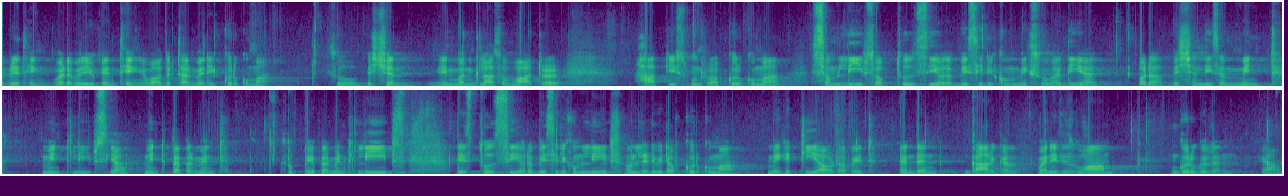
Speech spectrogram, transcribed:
everything whatever you can think about the turmeric curcuma so vision in one glass of water half teaspoon of curcuma some leaves of tulsi or the basilicum mix over there. Or a vision these are mint mint leaves yeah? Mint peppermint. So peppermint leaves this tulsi or basilicum leaves a little bit of curcuma make a tea out of it, and then gargle. When it is warm, gurgulen, yeah,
